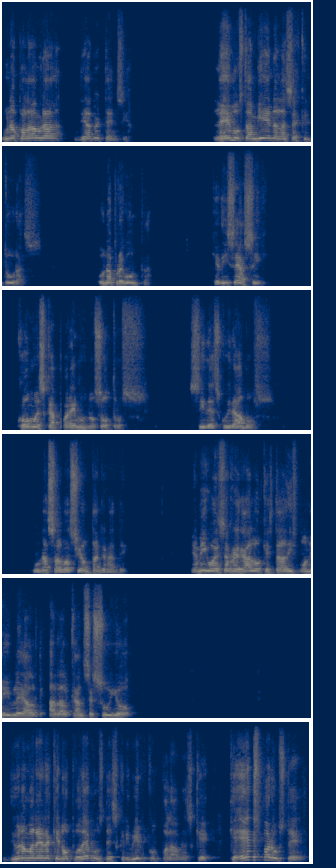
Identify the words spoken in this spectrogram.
una palabra de advertencia. Leemos también en las escrituras una pregunta que dice así, ¿cómo escaparemos nosotros si descuidamos una salvación tan grande? Mi amigo, ese regalo que está disponible al, alcance suyo de una manera que no podemos describir con palabras, que, que es para usted,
